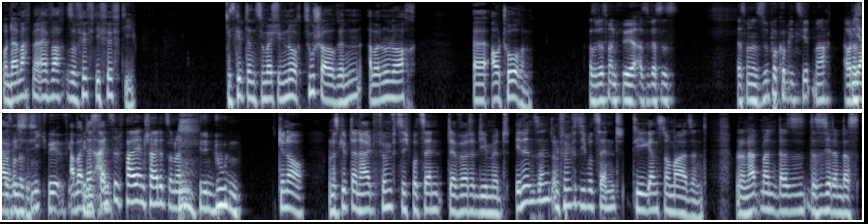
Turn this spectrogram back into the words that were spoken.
und dann macht man einfach so 50-50. Es gibt dann zum Beispiel nur noch Zuschauerinnen, aber nur noch äh, Autoren. Also dass man für, also dass es, dass man das super kompliziert macht, aber dass, Ja, dass man das nicht für, für, für den Einzelfall entscheidet, sondern für den Duden. Genau. Und es gibt dann halt 50% der Wörter, die mit innen sind und 50%, die ganz normal sind. Und dann hat man, das ist, das ist ja dann das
